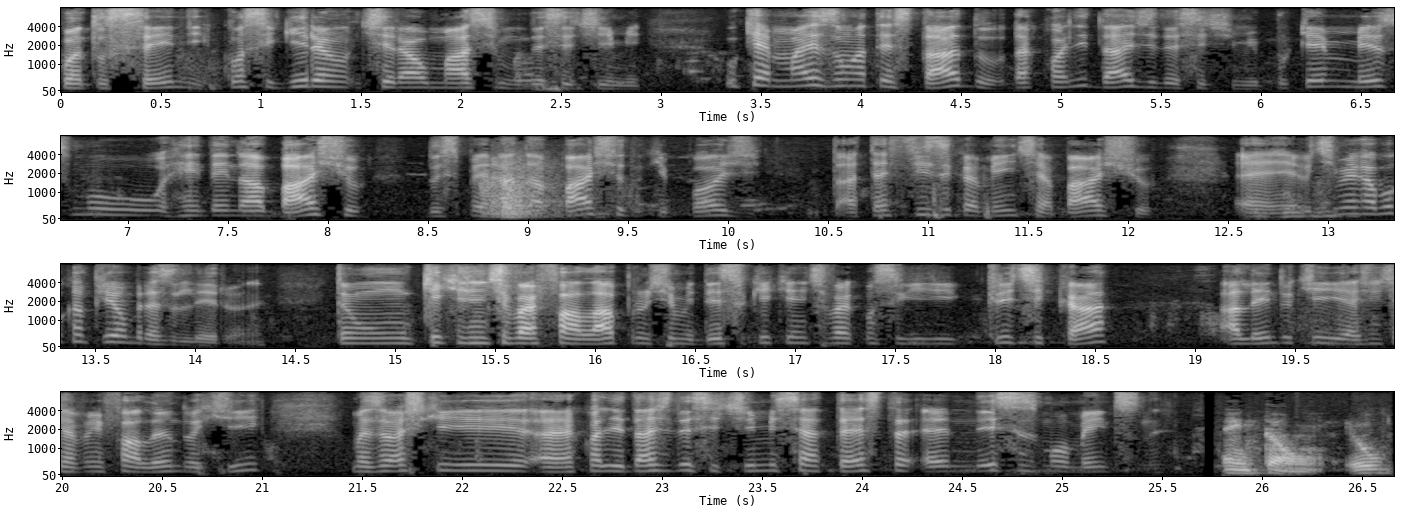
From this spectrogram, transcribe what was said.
quanto o Ceni, conseguiram tirar o máximo desse time. O que é mais um atestado da qualidade desse time, porque mesmo rendendo abaixo do esperado, abaixo do que pode, até fisicamente abaixo, é, o time acabou campeão brasileiro, né? Então, o que, que a gente vai falar para um time desse? O que, que a gente vai conseguir criticar além do que a gente já vem falando aqui, mas eu acho que é, a qualidade desse time se atesta é nesses momentos, né? Então, eu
